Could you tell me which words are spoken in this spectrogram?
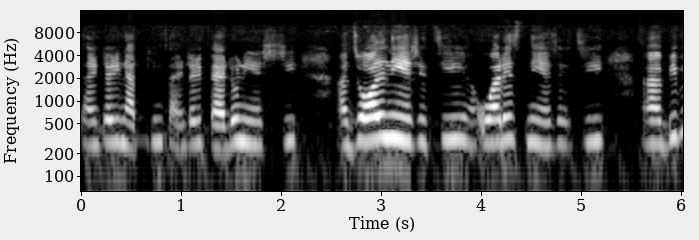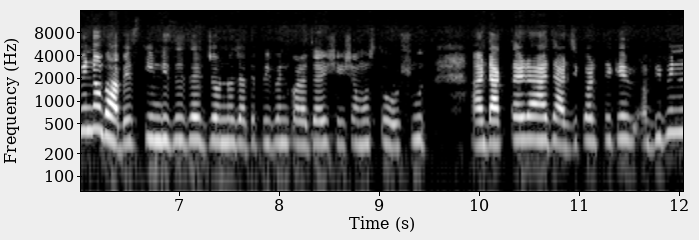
স্যানিটারি ন্যাপকিন স্যানিটারি প্যাডও নিয়ে এসেছি জল নিয়ে এসেছি ওআরএস নিয়ে এসেছি বিভিন্নভাবে স্কিন ডিজিজের জন্য যাতে প্রিভেন্ট করা যায় সেই সমস্ত ওষুধ। ডাক্তাররা আজ আরজিকর থেকে বিভিন্ন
